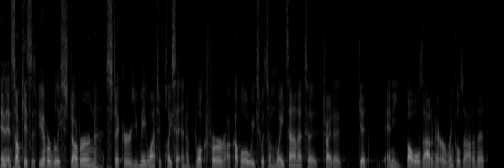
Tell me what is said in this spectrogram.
in, in some cases, if you have a really stubborn sticker, you may want to place it in a book for a couple of weeks with some weights on it to try to get any bubbles out of it or wrinkles out of it.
